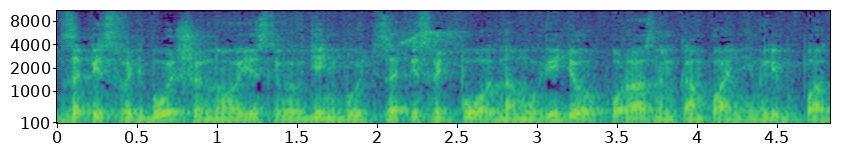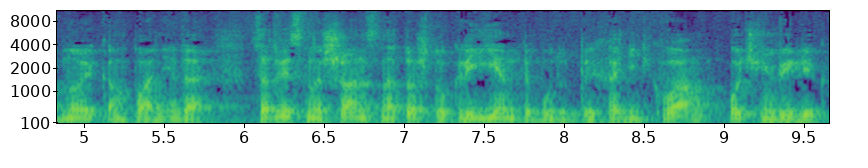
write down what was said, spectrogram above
записывать больше, но если вы в день будете записывать по одному видео, по разным компаниям, либо по одной компании, да, соответственно, шанс на то, что клиенты будут приходить к вам, очень велик.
